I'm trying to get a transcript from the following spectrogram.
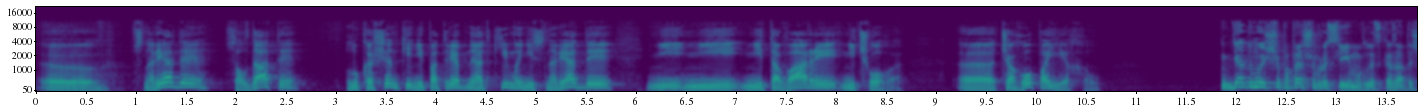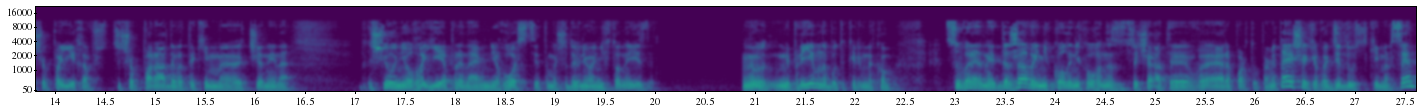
э, снаряды салдаты лукашэнкі не патрэбны ад кіма ні снаряды ні, ні, ні тавары нічога э, чаго паехаў Я думаю, що, по-перше, в Росії могли сказати, що поїхав, щоб порадувати Кім е, Ченина, що у нього є принаймні гості, тому що до нього ніхто не їздив. Ну, неприємно бути керівником суверенної держави і ніколи нікого не зустрічати в аеропорту. Пам'ятаєш, як його дідусь Кім Ір Сен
